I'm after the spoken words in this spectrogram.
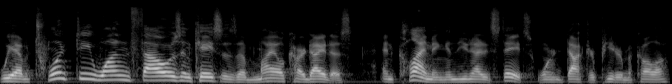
We have 21,000 cases of myocarditis and climbing in the United States, warned Dr. Peter McCullough.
